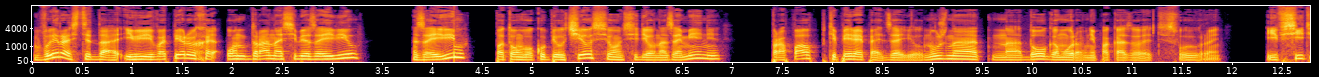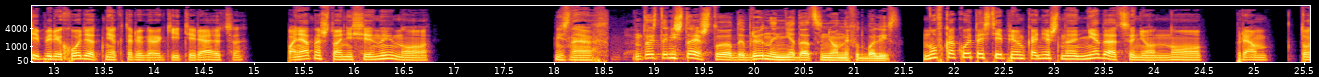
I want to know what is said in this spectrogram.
Вырастет, да. И, во-первых, он рано о себе заявил, заявил, потом его купил Челси, он сидел на замене, пропал, теперь опять заявил. Нужно на долгом уровне показывать свой уровень. И в Сити переходят, некоторые игроки теряются. Понятно, что они сильны, но не знаю. Ну, то есть ты не считаешь, что Дебрюйне недооцененный футболист? Ну, в какой-то степени он, конечно, недооценен, но прям то,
